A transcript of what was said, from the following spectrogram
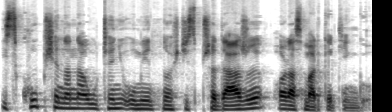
i skup się na nauczeniu umiejętności sprzedaży oraz marketingu.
